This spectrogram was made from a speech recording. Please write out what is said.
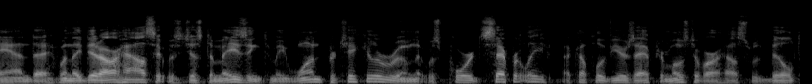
And uh, when they did our house, it was just amazing to me. One particular room that was poured separately a couple of years after most of our house was built,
